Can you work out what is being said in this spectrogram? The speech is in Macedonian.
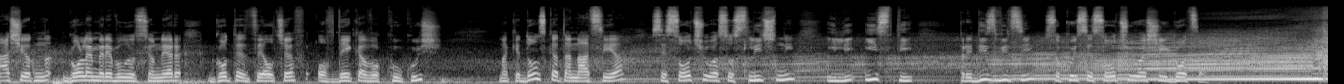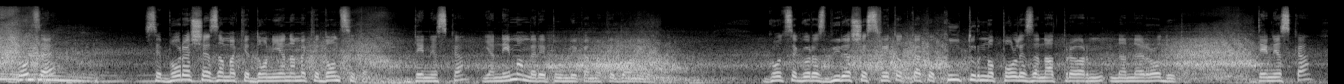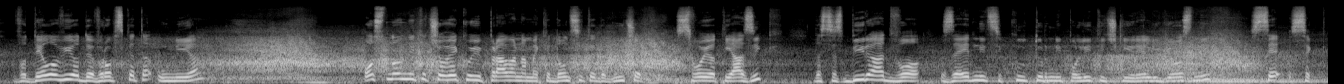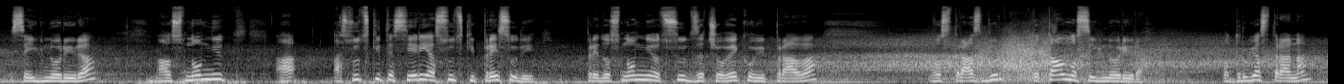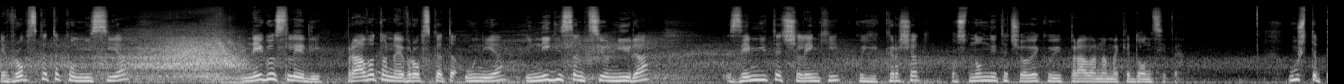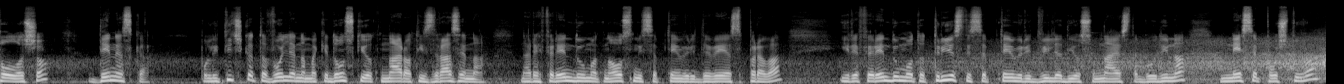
Нашиот голем револуционер Готе Зелчев овдека во Кукуш, македонската нација се соочува со слични или исти предизвици со кои се соочуваше и Гоце. Гоце се бореше за Македонија на македонците. Денеска ја немаме Република Македонија. Гоце го разбираше светот како културно поле за надпревар на народите. Денеска, во делови од Европската Унија, основните човекови права на македонците да го учат својот јазик, да се збираат во заедници културни, политички и религиозни, се, се, се игнорира, а основниот, а, а судските серии, а судски пресуди пред основниот суд за човекови права во Страсбург тотално се игнорира. Од друга страна, Европската комисија не го следи правото на Европската Унија и не ги санкционира земјите членки кои ги кршат основните човекови права на македонците. Уште полошо, денеска политичката волја на македонскиот народ изразена на референдумот на 8 септември 1991 и референдумот од 30 септември 2018 година не се поштува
